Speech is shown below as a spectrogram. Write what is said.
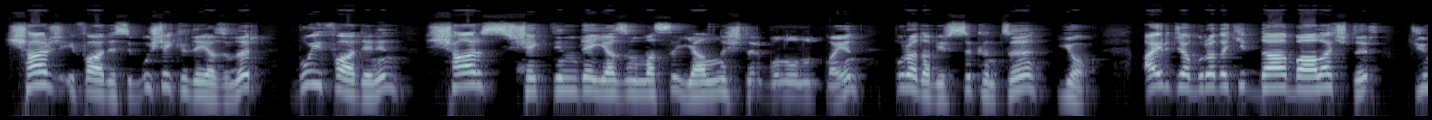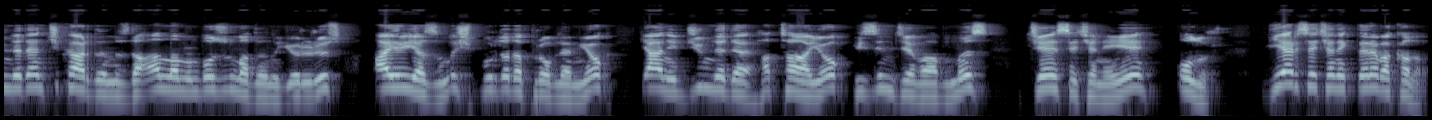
Şarj ifadesi bu şekilde yazılır. Bu ifadenin şarj şeklinde yazılması yanlıştır. Bunu unutmayın. Burada bir sıkıntı yok. Ayrıca buradaki da bağlaçtır. Cümleden çıkardığımızda anlamın bozulmadığını görürüz. Ayrı yazılmış. Burada da problem yok. Yani cümlede hata yok. Bizim cevabımız C seçeneği olur. Diğer seçeneklere bakalım.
